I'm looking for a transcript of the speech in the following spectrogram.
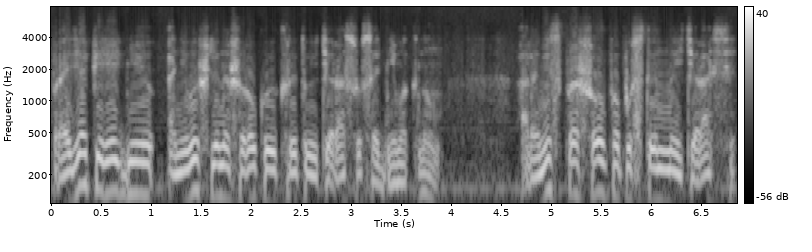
Пройдя переднюю, они вышли на широкую крытую террасу с одним окном — Арамис прошел по пустынной террасе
